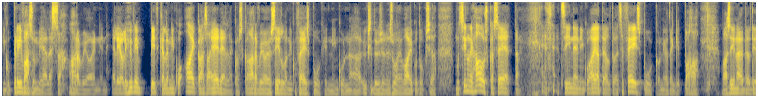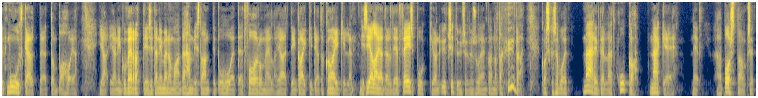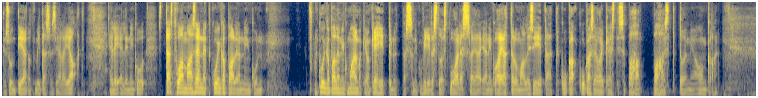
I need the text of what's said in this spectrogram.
niin kuin privasumielessä arvioinnin. Eli oli hyvin pitkälle niin kuin aikaansa edellä, koska arvioi jo silloin niin kuin Facebookin niin kuin, yksityisyyden suojavaikutuksia. Mutta siinä oli hauska se, että et, et siinä ei niin kuin ajateltu, että se Facebook on jotenkin paha, vaan siinä ajateltiin, että muut käyttäjät on pahoja. Ja, ja niin kuin verrattiin sitä nimenomaan tähän, mistä Antti puhuu, että, että foorumeilla jaettiin kaikki tieto kaikille. Niin siellä ajateltiin, että Facebook on yksityisyyden suojan kannalta hyvä, koska se voi määritellä, että kuka näkee ne postaukset ja sun tiedot, mitä sä siellä jaat. Eli, eli niin kuin, tästä huomaa sen, että kuinka paljon niin kuin, kuinka paljon niin kuin maailmakin on kehittynyt tässä niin kuin 15 vuodessa ja, ja niin kuin ajattelumalli siitä, että kuka, kuka se oikeasti se paha, paha sitten toimija onkaan.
